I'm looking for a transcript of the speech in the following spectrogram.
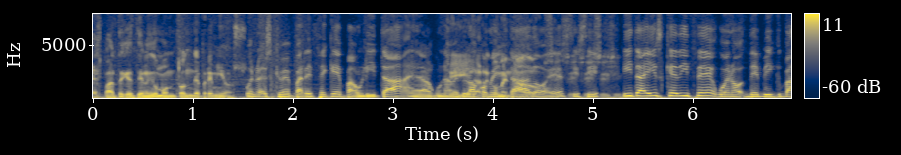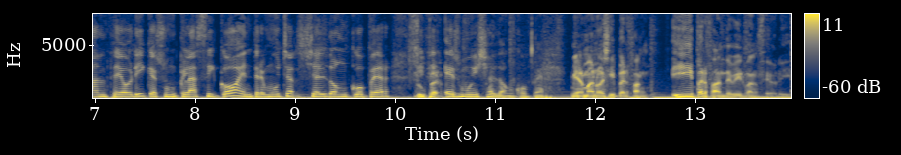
es parte que ha tenido un montón de premios. Bueno, es que me parece que Paulita eh, alguna Sí, vez lo ha comentado, ¿eh? sí, sí, sí, sí. Y Thais que dice, bueno, The Big Bang Theory, que es un clásico, entre muchas, Sheldon Cooper, Súper. dice, es muy Sheldon Cooper. Mi hermano es hiperfan, hiperfan de Big Bang Theory.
